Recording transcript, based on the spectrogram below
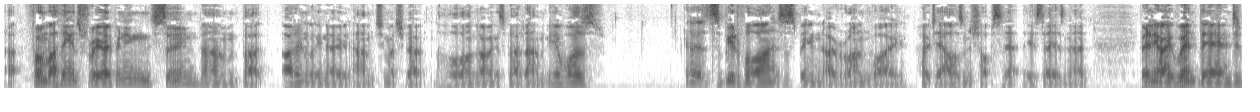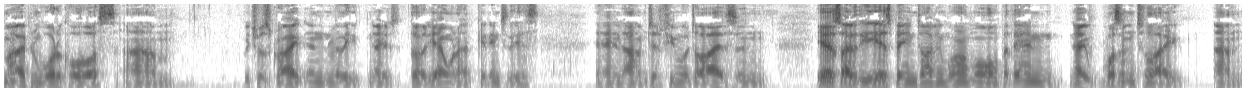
Uh, from I think it's reopening soon, um, but I don't really know um, too much about the whole ongoings. But um, yeah, it was. Uh, It's a beautiful island. It's just been overrun by hotels and shops these days and that. But anyway, went there and did my open water course, um, which was great, and really you know, thought, yeah, I want to get into this, and um, did a few more dives, and yeah, over the years been diving more and more. But then, you know, it wasn't until I um,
